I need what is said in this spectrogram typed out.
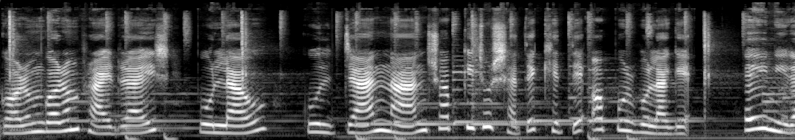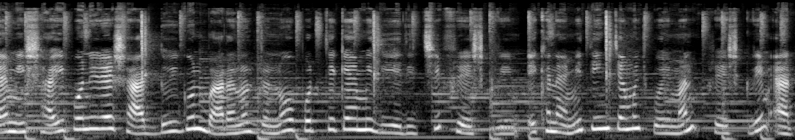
গরম গরম ফ্রাইড রাইস পোলাও, কুলচা, নান সব কিছুর সাথে খেতে অপূর্ব লাগে। এই নিরামিষ শাহি পনিরের স্বাদ দুই গুণ বাড়ানোর জন্য উপর থেকে আমি দিয়ে দিচ্ছি ফ্রেশ ক্রিম। এখানে আমি তিন চামচ পরিমাণ ফ্রেশ ক্রিম অ্যাড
